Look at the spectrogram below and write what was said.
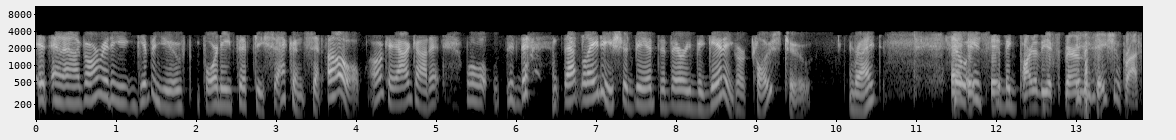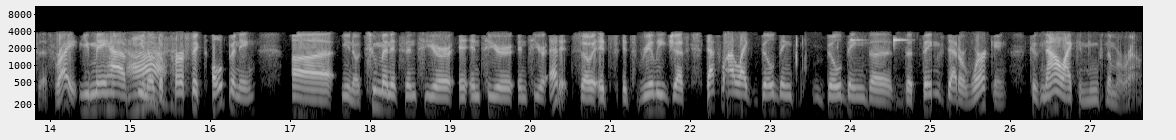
it and I've already given you 40, 50 seconds. And oh, okay, I got it. Well, that, that lady should be at the very beginning or close to, right? So it's, it's, the big part of the experimentation process, right? You may have ah. you know the ah. perfect opening uh, you know, two minutes into your into your into your edit. So it's it's really just that's why I like building building the the things that are working because now I can move them around.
